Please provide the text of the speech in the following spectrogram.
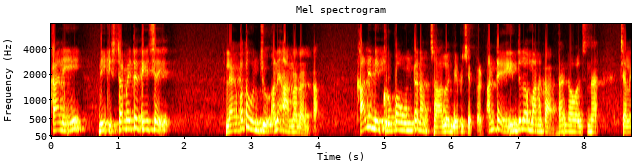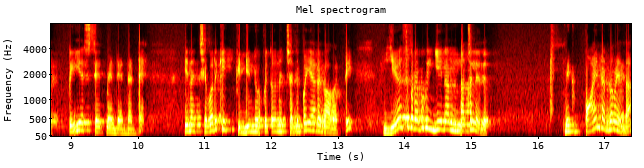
కానీ నీకు ఇష్టమైతే తీసేయి. లేకపోతే ఉంచు అని అన్నాడంట. కానీ నీ కృప ఉంటే నాకు చాలు అని చెప్పి చెప్పాడు. అంటే ఇందులో మనకు అర్థం కావాల్సిన చాలా క్లియర్ స్టేట్మెంట్ ఏంటంటే ఈయన చివరికి కిడ్నీ నొప్పితోనే చనిపోయారు కాబట్టి యేసు ప్రభుకి ఈయన నచ్చలేదు. మీకు పాయింట్ అర్థమైందా?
